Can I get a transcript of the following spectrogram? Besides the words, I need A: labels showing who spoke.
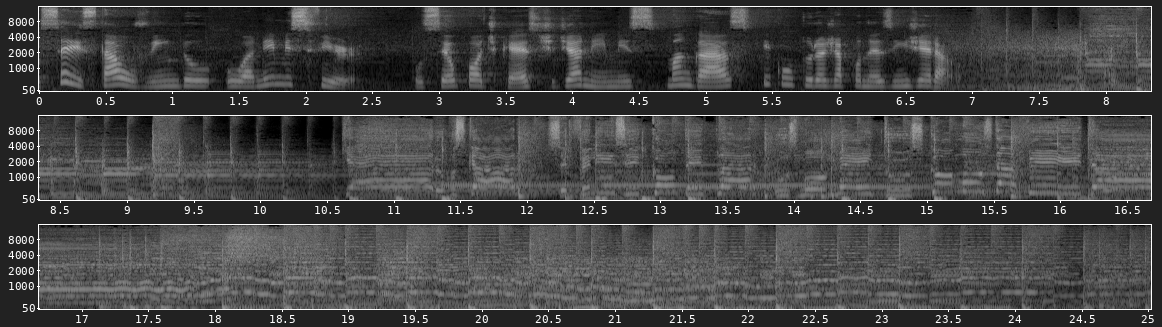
A: Você está ouvindo o Anime Sphere, o seu podcast de animes, mangás e cultura japonesa em geral.
B: Quero buscar ser feliz e contemplar os momentos comuns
